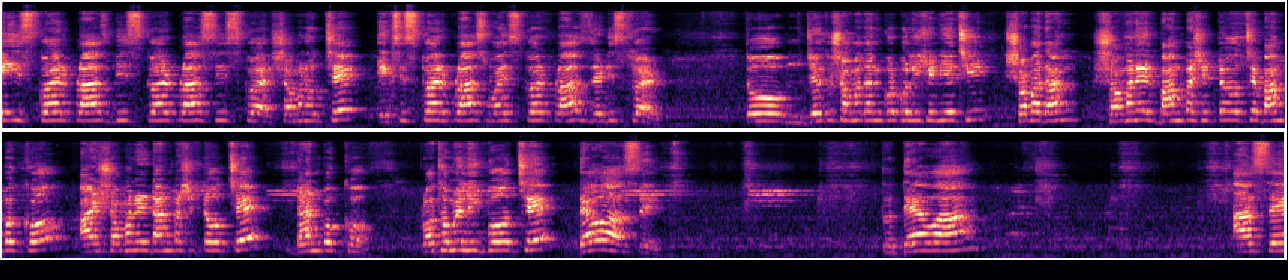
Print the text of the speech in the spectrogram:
A square plus B square plus C square সমান হচ্ছে X square plus Y square plus Z square তো যেহেতু সমাধান করব লিখে নিয়েছি, সমাধান সমানের বাম পাশেরটা হচ্ছে বাম পক্ষ আর সমানের ডান পাশেরটা হচ্ছে ডান পক্ষ। প্রথমে লিখব হচ্ছে দেওয়া আছে। তো দেওয়া আছে।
